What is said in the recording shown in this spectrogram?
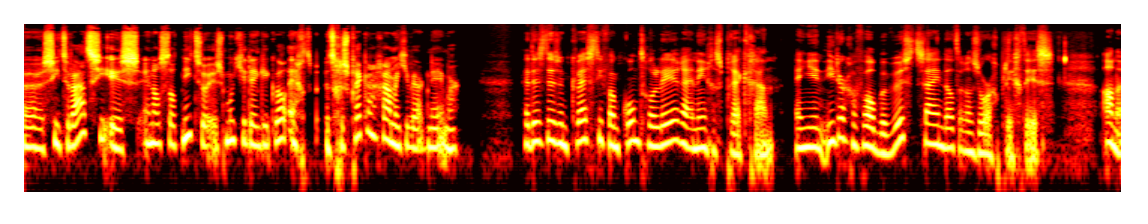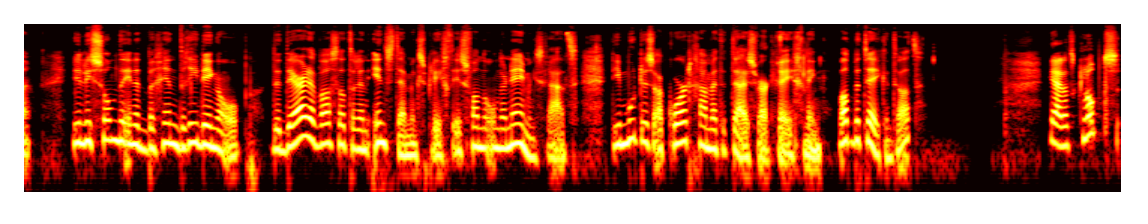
uh, situatie is. En als dat niet zo is, moet je denk ik wel echt het gesprek aangaan met je werknemer. Het is dus een kwestie van controleren en in gesprek gaan. En je in ieder geval bewust zijn dat er een zorgplicht is. Anne, jullie somden in het begin drie dingen op. De derde was dat er een instemmingsplicht is van de ondernemingsraad. Die moet dus akkoord gaan met de thuiswerkregeling. Wat betekent dat? Ja, dat klopt.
